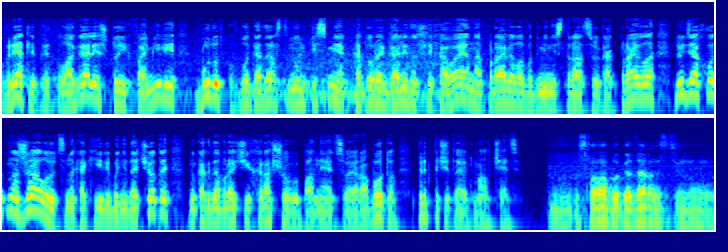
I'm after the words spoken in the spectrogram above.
вряд ли предполагали, что их фамилии будут в благодарственном письме, которое Галина Шлиховая направила в администрацию. Как правило, люди охотно жалуются на какие-либо недочеты, но когда врачи хорошо выполняют свою работу, предпочитают молчать. Слова благодарности, ну,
